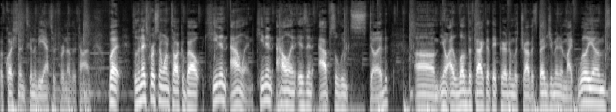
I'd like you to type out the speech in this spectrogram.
a question that's going to be answered for another time. But so the next person I want to talk about, Keenan Allen. Keenan Allen is an absolute stud. Um, you know, I love the fact that they paired him with Travis Benjamin and Mike Williams.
